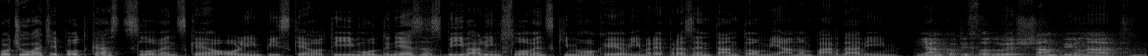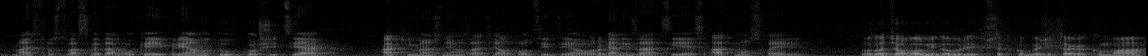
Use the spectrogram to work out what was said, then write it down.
Počúvate podcast slovenského olympijského týmu dnes s bývalým slovenským hokejovým reprezentantom Janom Pardavým. Janko, ty sleduješ šampionát majstrovstva sveta v hokeji priamo tu v Košiciach. Aký máš z neho zatiaľ pocit z jeho organizácie, z atmosféry? No zatiaľ veľmi dobrý, všetko beží tak ako má.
